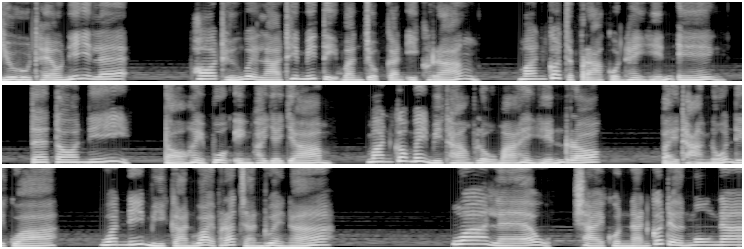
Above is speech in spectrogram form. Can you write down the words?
อยู่แถวนี้แหละ พอถึงเวลาที่มิติบรรจบกันอีกครั้ง มันก็จะปรากฏให้เห็นเอง แต่ตอนนี้ต่อให้พวกเองพยายาม มันก็ไม่มีทางโผล่มาให้เห็นหรอก ไปทางโน้นดีกว่า วันนี้มีการไหว้พระจันทร์ด้วยนะ ว่าแล้ว ชายคนนั้นก็เดินมุ่งหน้า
